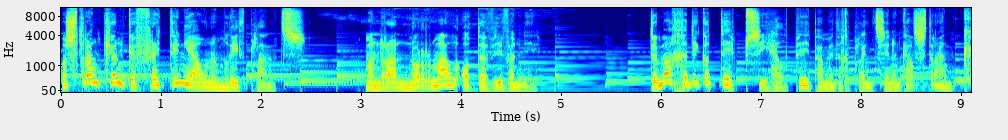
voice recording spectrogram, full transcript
Mae strancio'n gyffredin iawn ymhlith plant. Mae'n rhan normal o dyfu fyny. Dyma chydig o dips i helpu pan fydd eich plentyn yn cael stranc.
